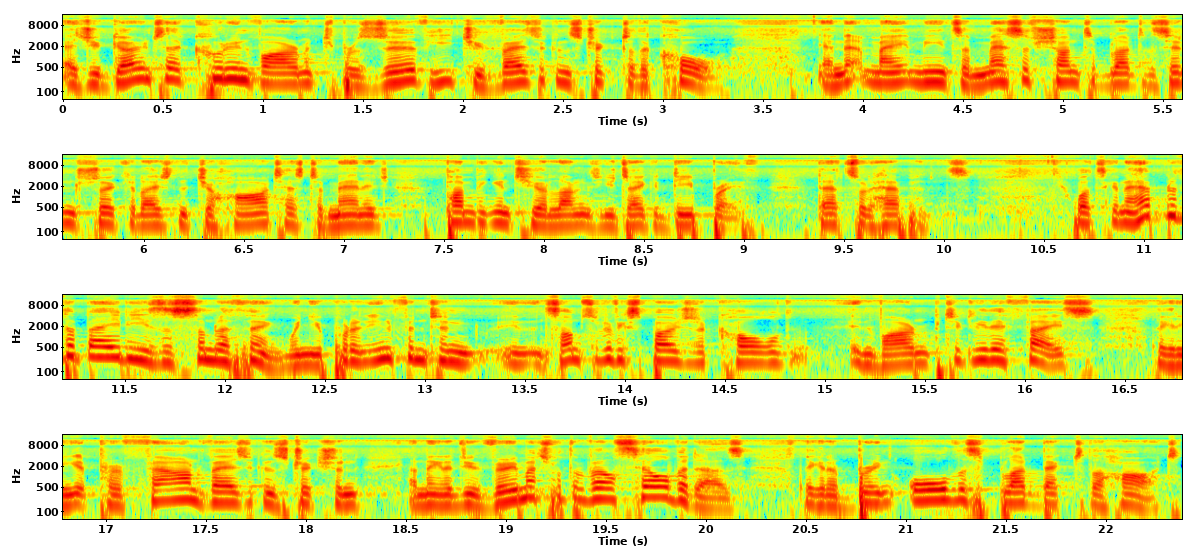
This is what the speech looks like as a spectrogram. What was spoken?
As you go into that cool environment to preserve heat, you vasoconstrict to the core. And that may, means a massive shunt of blood to the central circulation that your heart has to manage, pumping into your lungs, you take a deep breath. That's what happens. What's going to happen to the baby is a similar thing. When you put an infant in, in some sort of exposure to cold environment, particularly their face, they're going to get profound vasoconstriction and they're going to do very much what the Valsalva does. They're going to bring all this blood back to the heart.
